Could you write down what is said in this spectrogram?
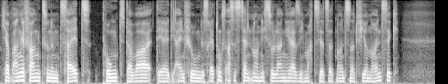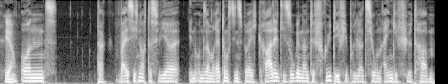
Ich habe angefangen zu einem Zeitpunkt, da war der, die Einführung des Rettungsassistenten noch nicht so lange her. Also ich mache das jetzt seit 1994. Ja. Und da weiß ich noch, dass wir in unserem Rettungsdienstbereich gerade die sogenannte Frühdefibrillation eingeführt haben.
